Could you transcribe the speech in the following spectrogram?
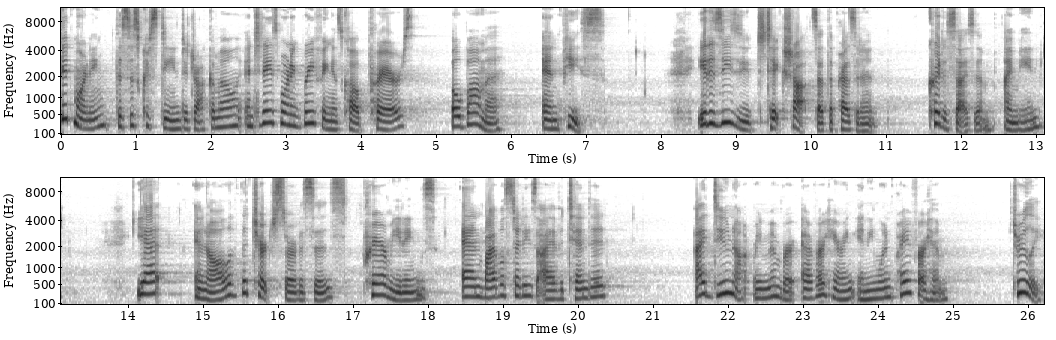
Good morning. This is Christine DiGiacomo, and today's morning briefing is called Prayers, Obama, and Peace. It is easy to take shots at the president, criticize him, I mean. Yet, in all of the church services, prayer meetings, and Bible studies I have attended, I do not remember ever hearing anyone pray for him. Truly.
